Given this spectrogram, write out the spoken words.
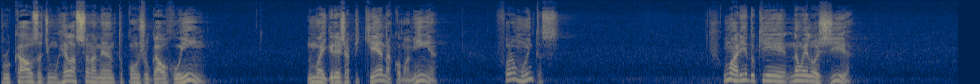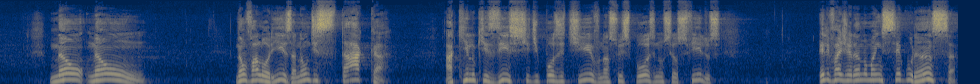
por causa de um relacionamento conjugal ruim, numa igreja pequena como a minha, foram muitas. Um marido que não elogia, não, não, não valoriza, não destaca aquilo que existe de positivo na sua esposa e nos seus filhos, ele vai gerando uma insegurança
